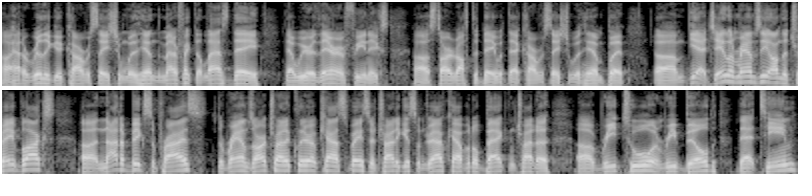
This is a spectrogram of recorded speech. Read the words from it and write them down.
I uh, had a really good conversation with him. As a matter of fact, the last day that we were there in Phoenix. Uh, started off the day with that conversation with him. But um, yeah, Jalen Ramsey on the trade blocks, uh, not a big surprise. The Rams are trying to clear up cap space. They're trying to get some draft capital back and try to uh, retool and rebuild that team.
